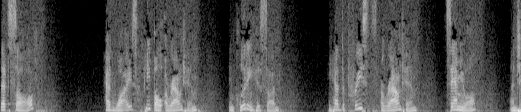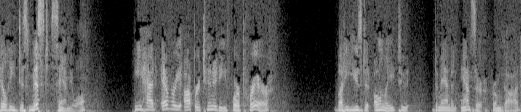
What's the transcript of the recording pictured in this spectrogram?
that Saul had wise people around him, including his son. He had the priests around him, Samuel, until he dismissed Samuel. He had every opportunity for prayer, but he used it only to demand an answer from God.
